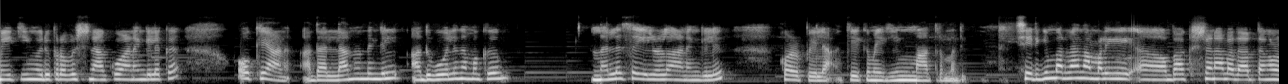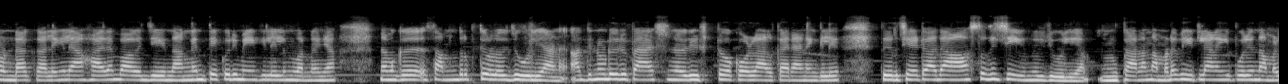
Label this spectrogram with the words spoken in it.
മേക്കിംഗ് ഒരു പ്രൊഫഷൻ ആക്കുവാണെങ്കിലൊക്കെ ഓക്കെയാണ് അതല്ലാന്നുണ്ടെങ്കിൽ അതുപോലെ നമുക്ക് നല്ല സെയിലുള്ളതാണെങ്കിൽ കുഴപ്പമില്ല. കേക്ക് മേക്കിംഗ് മാത്രം മതി. ശരിക്കും പറഞ്ഞാൽ നമ്മൾ ഈ ഭക്ഷണ പദാർത്ഥങ്ങൾ ഉണ്ടാക്കുക അല്ലെങ്കിൽ ആഹാരം പാകം ചെയ്യുന്ന അങ്ങനത്തെയൊക്കെ ഒരു മേഖലയിൽ എന്ന് പറഞ്ഞു കഴിഞ്ഞാൽ നമുക്ക് സംതൃപ്തിയുള്ള ഒരു ജോലിയാണ്. അതിനോട് ഒരു പാഷൻ ഒരു ഇഷ്ടമൊക്കെ ഉള്ള ആൾക്കാരാണെങ്കിൽ തീർച്ചയായിട്ടും അത് ആസ്വദിച്ച് ചെയ്യുന്ന ഒരു ജോലിയാണ് കാരണം നമ്മുടെ വീട്ടിലാണെങ്കിൽ പോലും നമ്മൾ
